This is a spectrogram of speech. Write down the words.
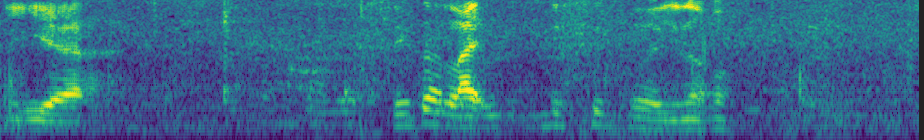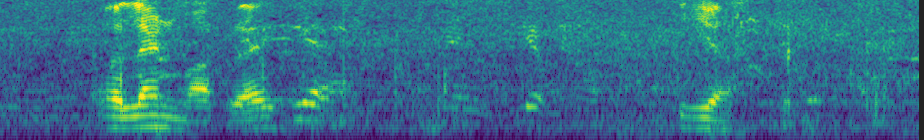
Yeah. These are like, this is, a, you know, a landmark, right? Yeah. Yeah.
